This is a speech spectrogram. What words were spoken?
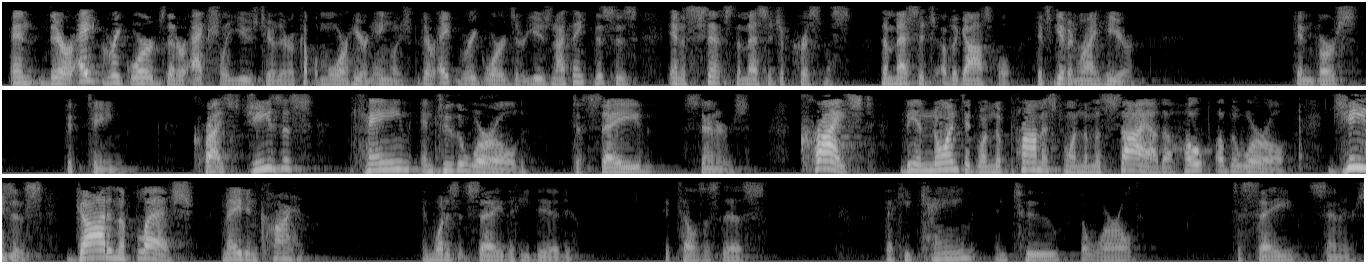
And there are eight Greek words that are actually used here. There are a couple more here in English, but there are eight Greek words that are used. And I think this is, in a sense, the message of Christmas, the message of the gospel. It's given right here in verse 15. Christ Jesus came into the world to save sinners. Christ, the anointed one, the promised one, the Messiah, the hope of the world. Jesus, God in the flesh, made incarnate. And what does it say that he did? It tells us this that he came into the world to save sinners.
